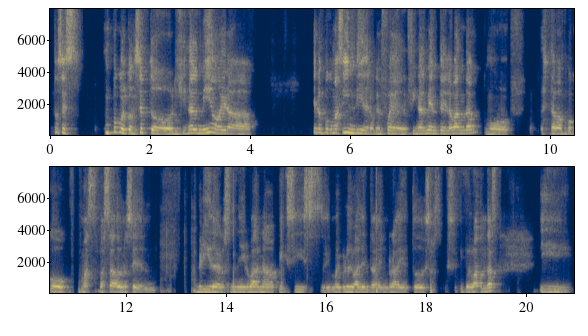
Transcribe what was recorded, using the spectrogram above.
Entonces, un poco el concepto original mío era, era un poco más indie de lo que fue finalmente la banda, como estaba un poco más basado, no sé, en Breeders, Nirvana, Pixies, eh, My Bloody Valentine, Ride, todo ese tipo de bandas. Y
